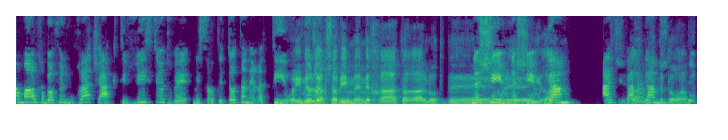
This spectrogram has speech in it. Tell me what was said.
לומר לך באופן מוחלט שהאקטיביסטיות ומשרטטות הנרטיב רואים את זה עכשיו עם מחאת הרעלות באיראן. נשים, נשים, גם, אל תשכח גם שייח'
